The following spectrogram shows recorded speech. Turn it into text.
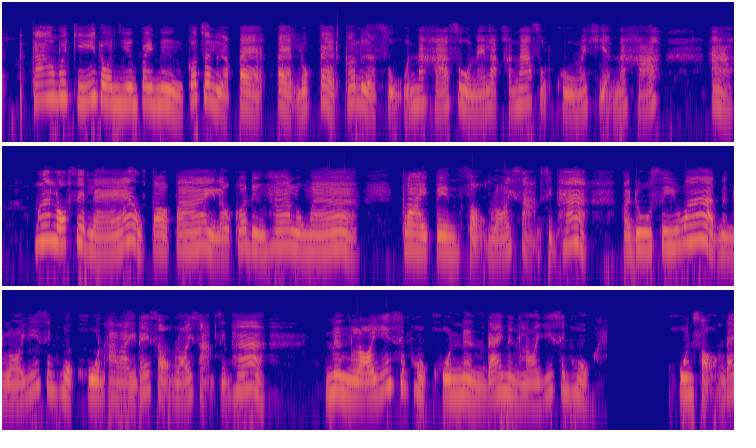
ด เก้าเมื่อกี้โดนยืมไปหนึ่งก็จะเหลือแปดแปดลบแปดก็เหลือศูนย์นะคะศูนย์ในหลักข้างหน้าสุดครูไม่เขียนนะคะอะเมื่อลบเสร็จแล้ว ต่อไปเราก็ดึงห้าลงมา กลายเป็นสองร้อยสามสิบห้ามาดูซิว่า 126 คูณอะไรได้ 235 126คูณ1ได้ 126 คูณ 2 ได้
